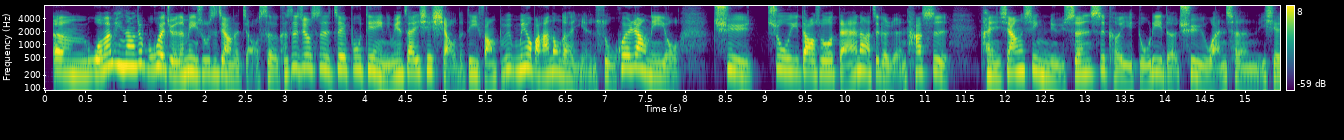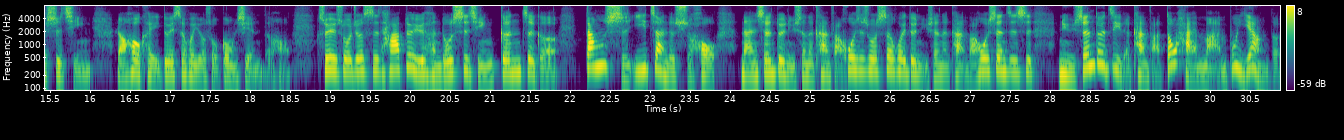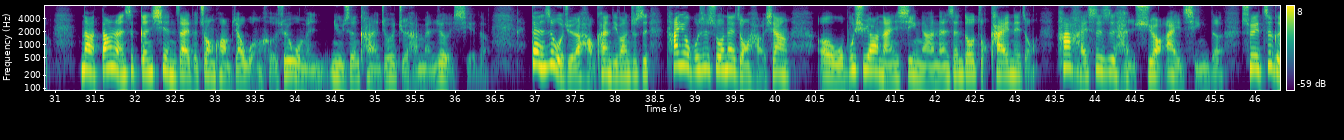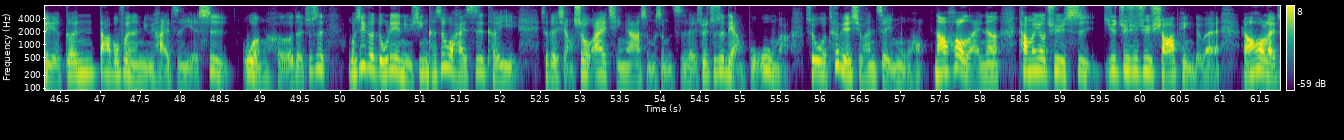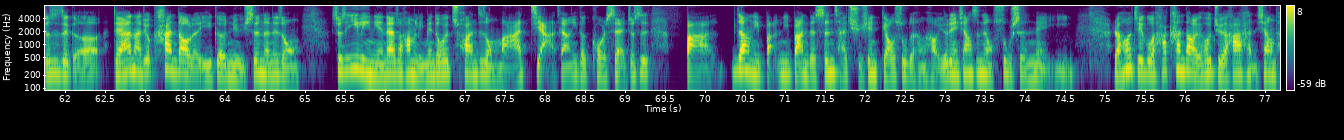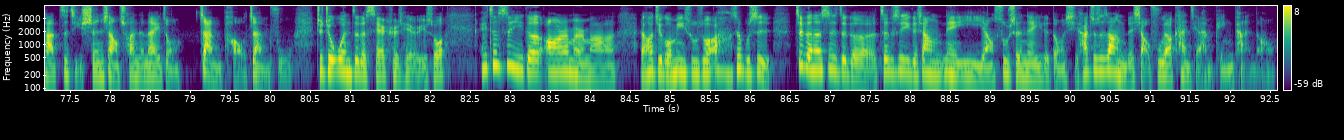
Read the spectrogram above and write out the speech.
嗯，我们平常就不会觉得秘书是这样的角色，可是就是这部电影里面，在一些小的地方，不没有把它弄得很严肃，会让你有去注意到说，戴安娜这个人，她是。很相信女生是可以独立的去完成一些事情，然后可以对社会有所贡献的哈。所以说，就是他对于很多事情跟这个当时一战的时候男生对女生的看法，或是说社会对女生的看法，或甚至是女生对自己的看法，都还蛮不一样的。那当然是跟现在的状况比较吻合，所以我们女生看来就会觉得还蛮热血的。但是我觉得好看的地方就是，他又不是说那种好像呃我不需要男性啊，男生都走开那种，他还是是很需要爱情的。所以这个也跟大部分的女孩子也是吻合的，就是我是一个独立的女性，可是我还是可以这个享受爱情啊什么什么之类，所以就是两不误嘛。所以我特别喜欢这一幕哈。然后后来呢，他们又去试，就继续去 shopping，对不对？然后后来就是这个 Diana 就看到了一个女生的那种。就是一零年代的时候，他们里面都会穿这种马甲，这样一个 corset，就是把让你把你把你的身材曲线雕塑得很好，有点像是那种塑身内衣。然后结果他看到了以后，觉得他很像他自己身上穿的那一种战袍战服，就就问这个 secretary 说：“诶，这是一个 armor 吗？”然后结果秘书说：“啊，这不是，这个呢是这个，这个是一个像内衣一样塑身内衣的东西，它就是让你的小腹要看起来很平坦的哈。”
